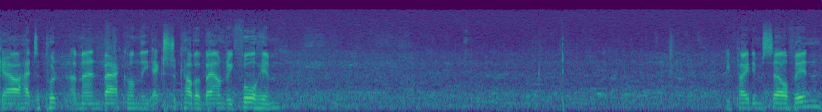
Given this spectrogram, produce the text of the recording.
Gower had to put a man back on the extra cover boundary for him. He played himself in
